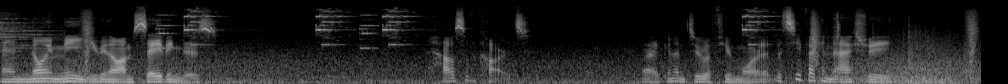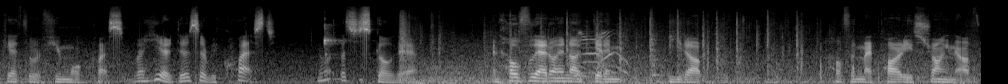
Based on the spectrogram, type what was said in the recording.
And knowing me, you know I'm saving this. House of Cards. Alright, gonna do a few more. Let's see if I can actually get through a few more quests. Right here, there's a request. You know what? Let's just go there. And hopefully I don't end up getting beat up. Hopefully my party is strong enough.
